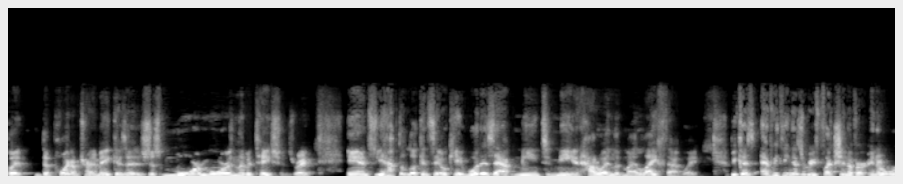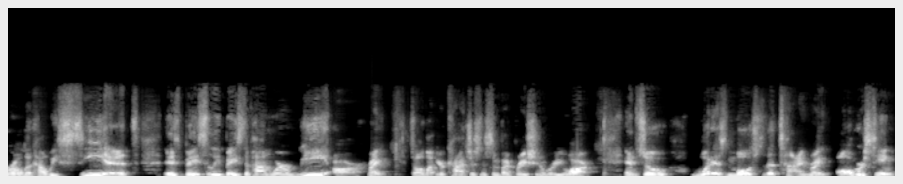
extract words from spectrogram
But the point I'm trying to make is that it's just more and more in limitations, right? And so you have to look and say, okay, what does that mean to me, and how do I live my life that way? Because everything is a reflection of our inner world and how we see it is basically based upon where we are right? It's all about your consciousness and vibration of where you are. And so what is most of the time right all we're seeing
